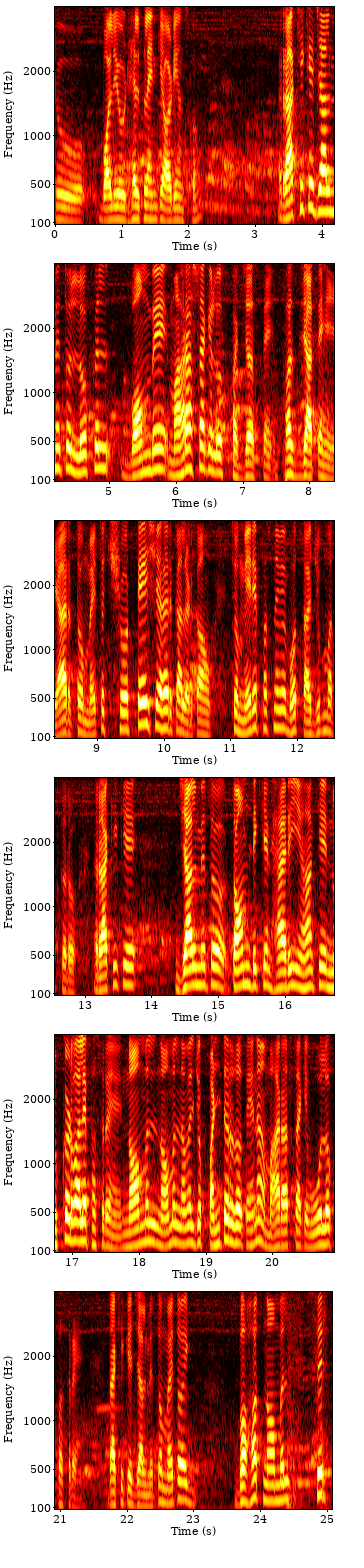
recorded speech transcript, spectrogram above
to Bollywood helpline के ऑडियंस को। राखी के जाल में तो लोकल बॉम्बे, महाराष्ट्र के लोग फंस जाते हैं, फंस जाते हैं यार। तो मैं तो छोटे शहर का लड़का हूँ तो मेरे फंसने में बहुत ताजुब मत करो। राखी के जाल में तो टॉम, डिक एंड हैरी यहाँ के नुक्कड़ वाले फंस रहे हैं। नॉर्मल नॉर्मल नॉर्मल जो पंटर्स होते हैं ना, महाराष्ट्र के, वो लोग फंस रहे हैं राखी के जाल में। तो मैं तो एक बहुत नॉर्मल, सिर्फ़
